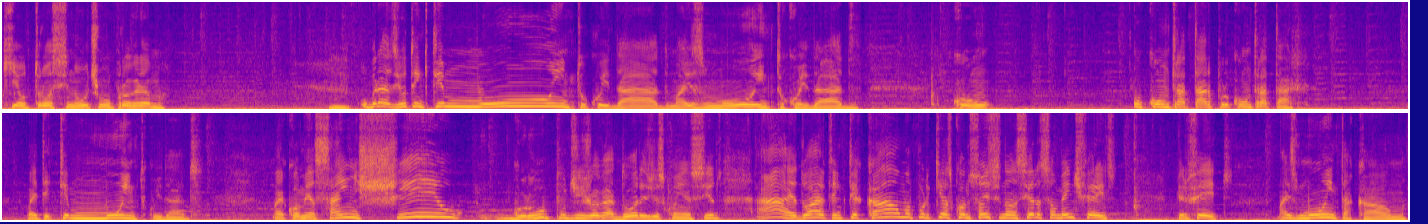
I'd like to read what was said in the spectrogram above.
que eu trouxe no último programa. Hum. O Brasil tem que ter muito cuidado, mas muito cuidado com o contratar por contratar. Vai ter que ter muito cuidado. Vai começar a encher o grupo de jogadores desconhecidos. Ah, Eduardo, tem que ter calma porque as condições financeiras são bem diferentes. Perfeito. Mas muita calma.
